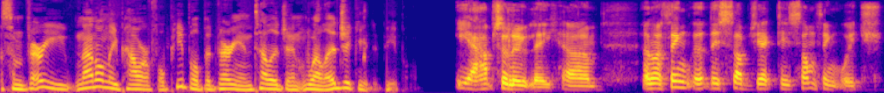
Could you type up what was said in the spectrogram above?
some very not only powerful people, but very intelligent, well-educated people. Yeah, absolutely. Um, and I think that this subject is something which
